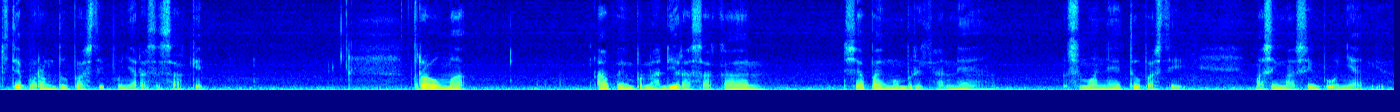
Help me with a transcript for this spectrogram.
Setiap orang tuh pasti punya rasa sakit trauma apa yang pernah dirasakan siapa yang memberikannya semuanya itu pasti masing-masing punya gitu.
